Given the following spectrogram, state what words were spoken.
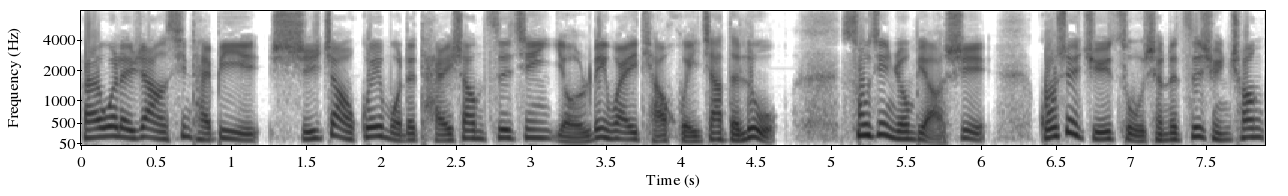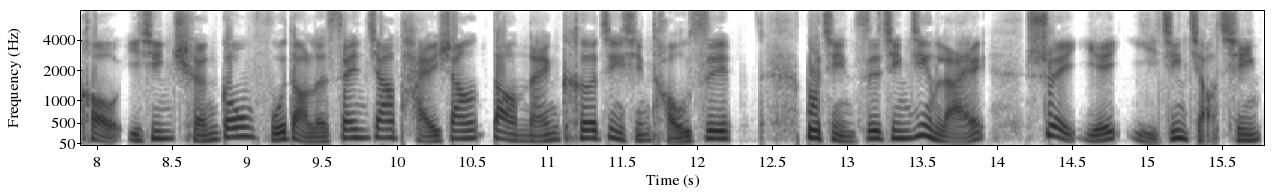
而为了让新台币十兆规模的台商资金有另外一条回家的路，苏建荣表示，国税局组成的咨询窗口已经成功辅导了三家台商到南科进行投资，不仅资金进来，税也已经缴清。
